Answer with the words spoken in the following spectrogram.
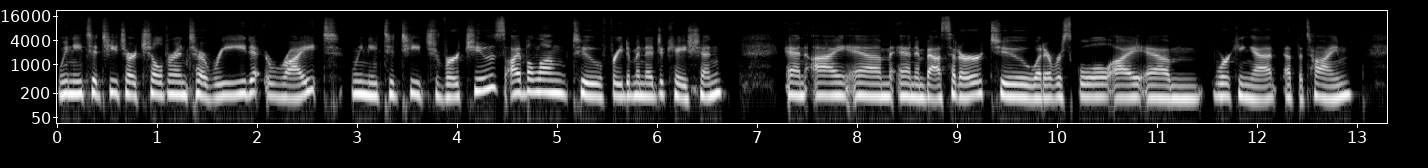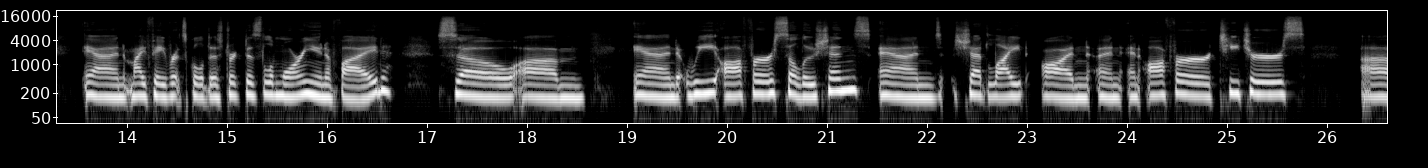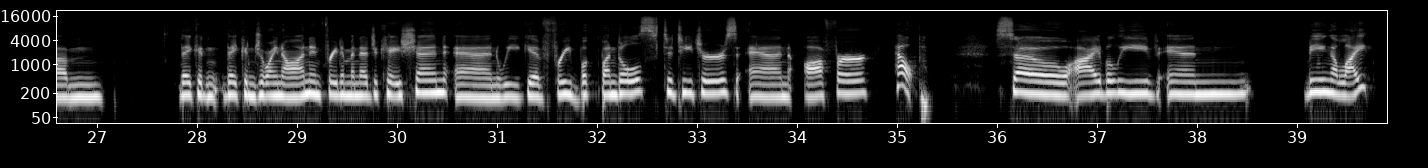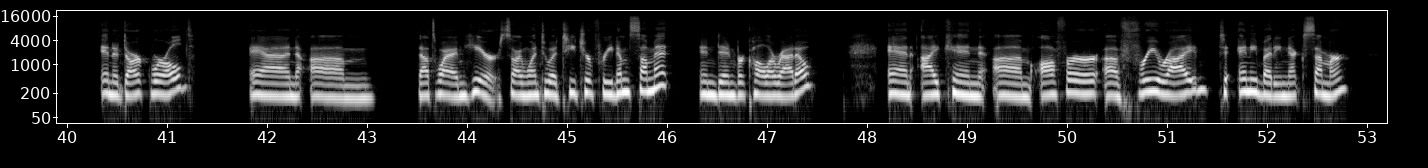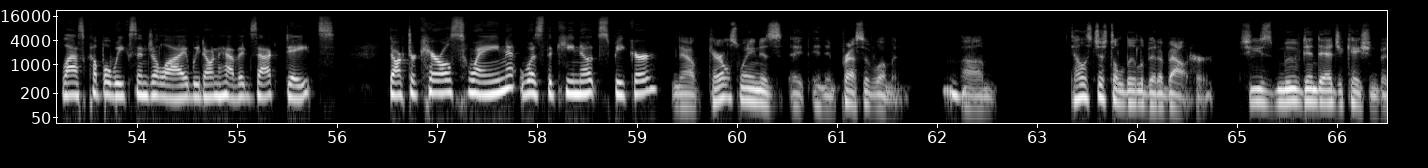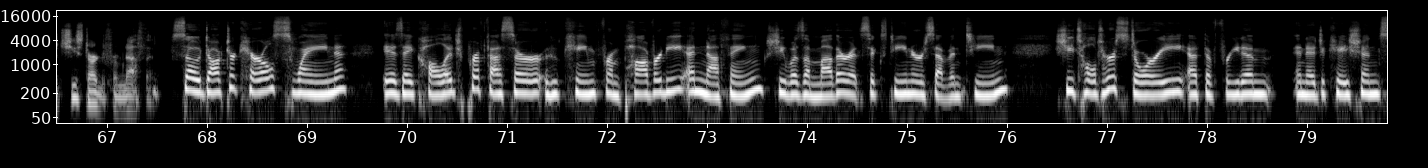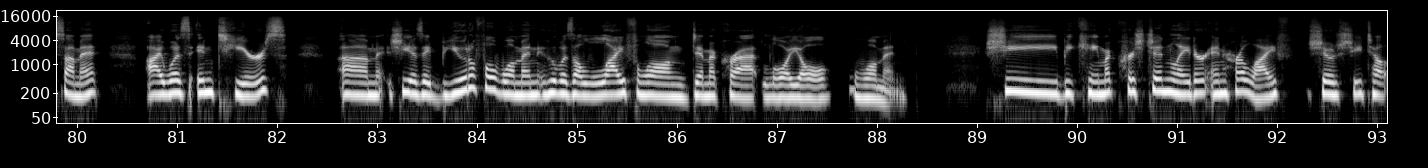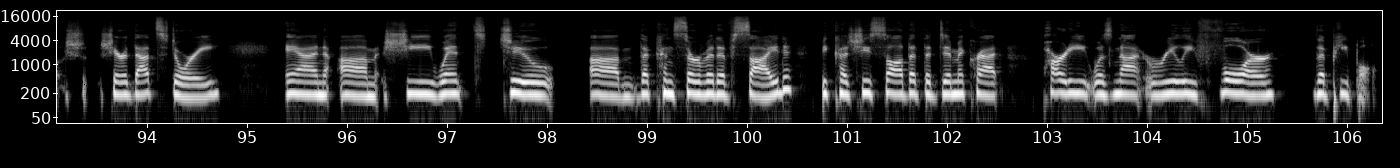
we need to teach our children to read, write. We need to teach virtues. I belong to Freedom and Education, and I am an ambassador to whatever school I am working at at the time. And my favorite school district is Lemoore Unified. So, um, and we offer solutions and shed light on and, and offer teachers um, they can they can join on in freedom and education and we give free book bundles to teachers and offer help. So i believe in being a light in a dark world and um, that's why i'm here. So i went to a teacher freedom summit in denver colorado and i can um, offer a free ride to anybody next summer last couple weeks in july we don't have exact dates Dr. Carol Swain was the keynote speaker. Now, Carol Swain is a, an impressive woman. Mhm. Um, tell us just a little bit about her. She's moved into education, but she started from nothing. So, Dr. Carol Swain is a college professor who came from poverty and nothing. She was a mother at 16 or 17. She told her story at the Freedom and Education Summit. I was in tears. Um, she is a beautiful woman who was a lifelong Democrat loyal woman. She became a Christian later in her life. So she tell, sh- shared that story and um, she went to um, the conservative side because she saw that the Democrat Party was not really for the people.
